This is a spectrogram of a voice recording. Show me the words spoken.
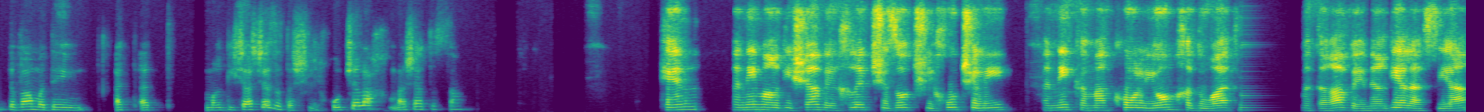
דבר מדהים. את, את מרגישה שזאת השליחות שלך, מה שאת עושה? כן, אני מרגישה בהחלט שזאת שליחות שלי, אני קמה כל יום חדורת מטרה ואנרגיה לעשייה,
